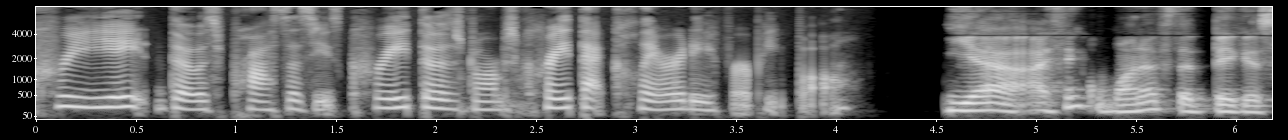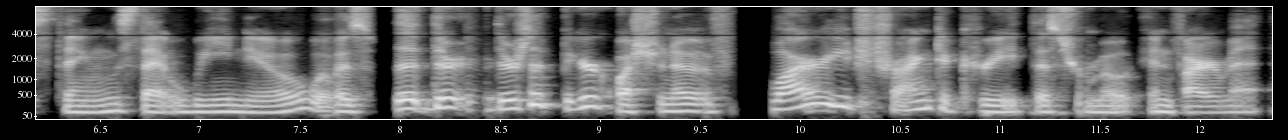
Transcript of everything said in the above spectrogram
create those processes, create those norms, create that clarity for people? Yeah, I think one of the biggest things that we knew was that there, there's a bigger question of why are you trying to create this remote environment?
